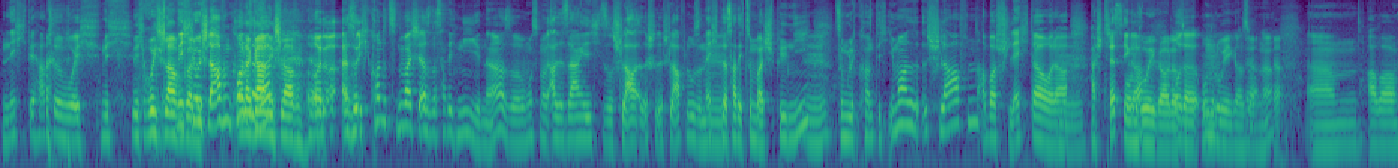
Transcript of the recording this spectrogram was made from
Nächte hatte, wo ich nicht, Nicht ruhig schlafen nicht konntest. ruhig schlafen konnte. Oder gar ne? nicht schlafen. Und, also ich konnte zum Beispiel, also das hatte ich nie, ne? Also muss man alle sagen, ich so schla sch- schlaflose Nächte, Mhm. das hatte ich zum Beispiel nie. Mhm. Zum Glück konnte ich immer schlafen, aber schlechter oder Mhm. halt stressiger Unruhiger oder so. oder Mhm. unruhiger so, ne? Ja. Ähm, aber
